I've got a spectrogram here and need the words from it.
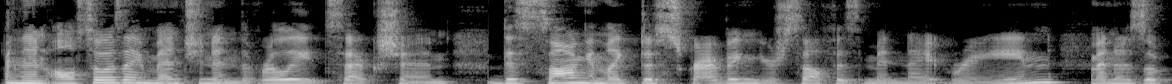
And then also, as I mentioned in the relate section, this song and like describing yourself as midnight rain and as a,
